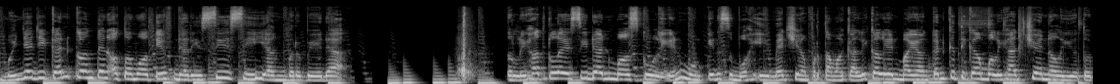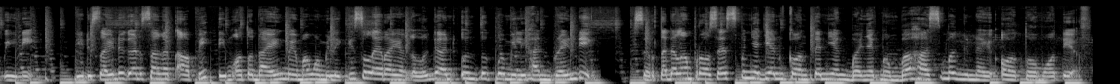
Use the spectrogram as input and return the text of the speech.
Menyajikan konten otomotif dari sisi yang berbeda. Terlihat classy dan maskulin, mungkin sebuah image yang pertama kali kalian bayangkan ketika melihat channel YouTube ini. Didesain dengan sangat apik, tim Otodaeng memang memiliki selera yang elegan untuk pemilihan branding, serta dalam proses penyajian konten yang banyak membahas mengenai otomotif.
